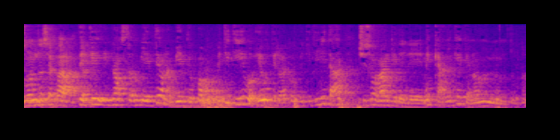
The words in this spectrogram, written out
molto separate. perché il nostro ambiente è un ambiente un po' competitivo e oltre alla competitività ci sono anche delle meccaniche che non, non-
